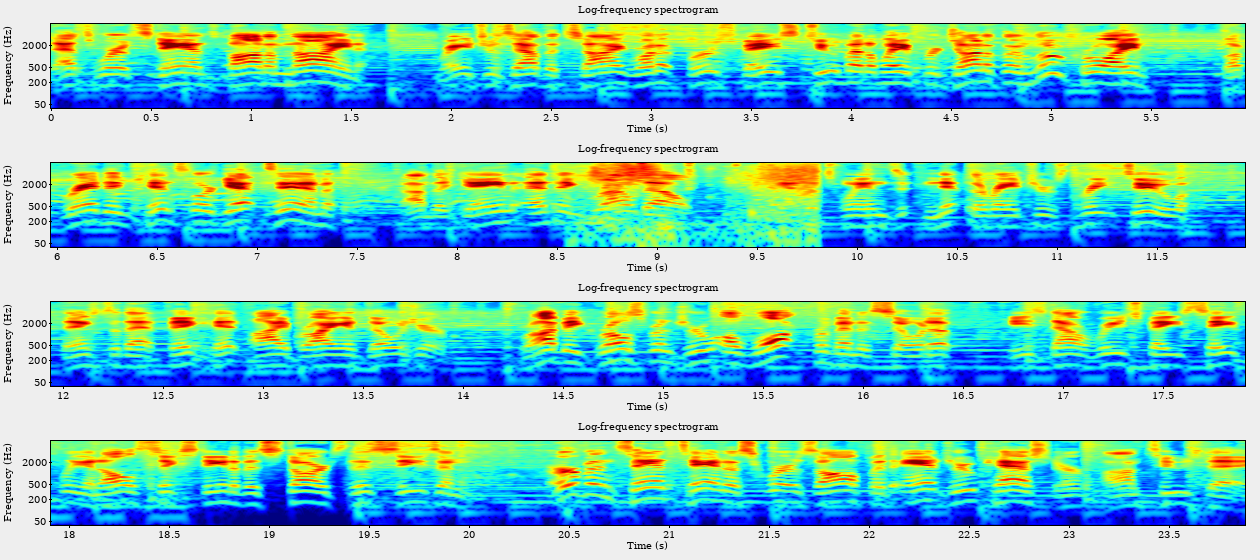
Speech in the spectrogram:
That's where it stands, bottom nine. Rangers have the tying run at first base, two men away for Jonathan Lucroy, but Brandon Kintzler gets him on the game ending groundout. The Twins nip the Rangers 3 2 thanks to that big hit by Brian Dozier. Robbie Grossman drew a walk for Minnesota. He's now reached base safely in all 16 of his starts this season. Ervin Santana squares off with Andrew Cashner on Tuesday.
